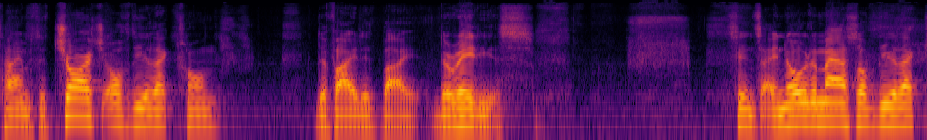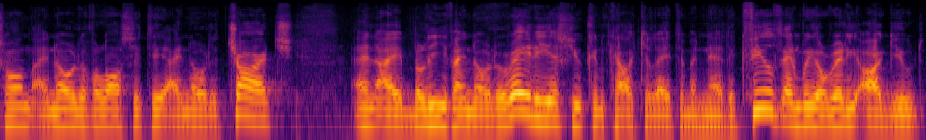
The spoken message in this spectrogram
times the charge of the electron divided by the radius. Since I know the mass of the electron, I know the velocity, I know the charge, and I believe I know the radius, you can calculate the magnetic field, and we already argued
